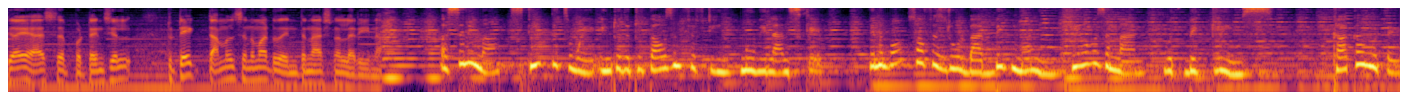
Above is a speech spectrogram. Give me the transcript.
guy has the potential to take Tamil cinema to the international arena. A cinema sneaked its way into the 2015 movie landscape. In a box office ruled by big money, here was a man with big dreams. Kaakka Muttai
